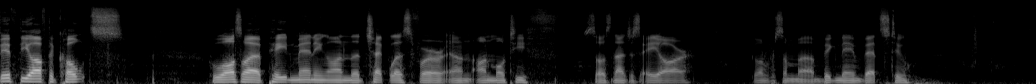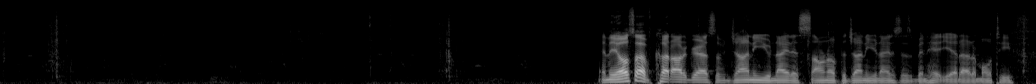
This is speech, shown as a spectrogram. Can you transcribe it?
Fifty off the Colts, who also have Peyton Manning on the checklist for on, on motif. So it's not just AR, going for some uh, big name vets too. And they also have cut autographs of Johnny Unitas. I don't know if the Johnny Unitas has been hit yet out of motif.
